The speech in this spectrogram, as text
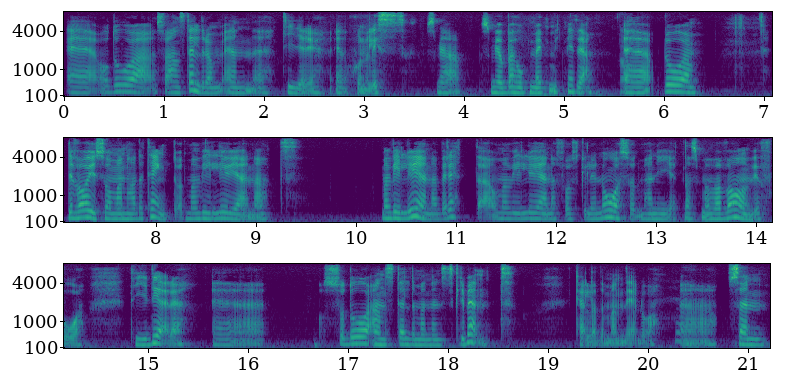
Eh, och då så anställde de en eh, tidigare en journalist som, jag, som jobbar ihop med mig på Mittmedia. Ja. Eh, då det var ju så man hade tänkt då, att man ville ju gärna att man ville ju gärna berätta och man ville ju gärna att folk skulle nås av de här nyheterna som man var van vid att få tidigare. Eh, så då anställde man en skribent kallade man det då. Eh, sen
